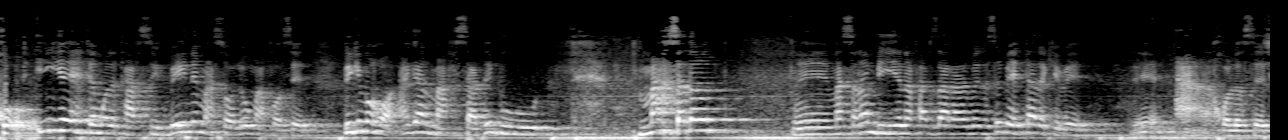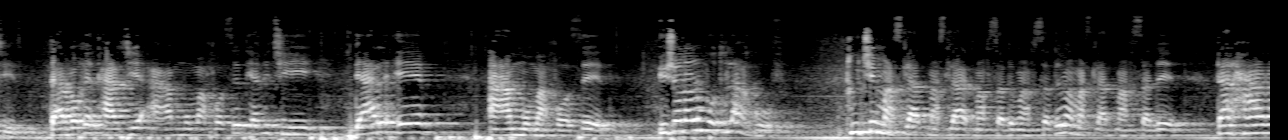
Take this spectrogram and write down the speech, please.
خب این یه احتمال تفصیل بین مساله و مفاسد. بگیم آقا اگر مفسده بود مفسده رو مثلا به یه نفر ضرر برسه بهتره که به خلاصه چیز. در واقع ترجیح اهم و مفاسد یعنی چی؟ درع اهم و مفاسد. ایشان الان مطلق گفت. تو چه مسلحت مسلحت مفسده مفسده و مسلحت مفسده در هر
